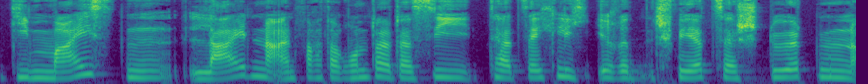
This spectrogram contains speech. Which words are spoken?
die meisten leiden einfach darunter, dass sie tatsächlich ihre schwer zerstörten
